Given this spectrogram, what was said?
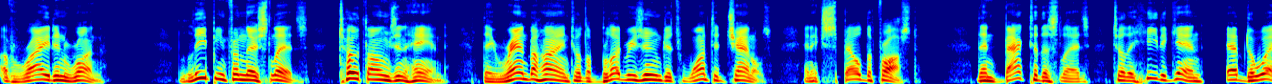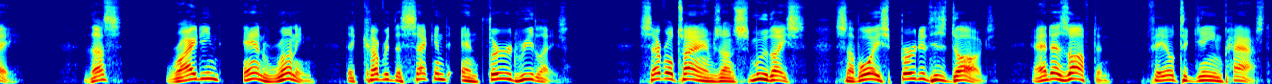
of ride and run. Leaping from their sleds, tow thongs in hand, they ran behind till the blood resumed its wonted channels and expelled the frost, then back to the sleds till the heat again ebbed away. Thus, riding and running, they covered the second and third relays. Several times on smooth ice, Savoy spurted his dogs, and as often failed to gain past.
